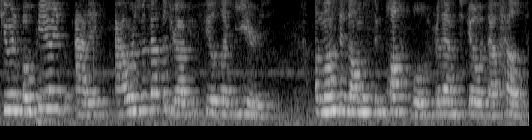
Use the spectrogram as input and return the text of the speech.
To an opioid addict, hours without the drug feels like years. A month is almost impossible for them to go without help.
